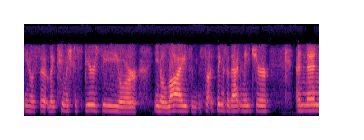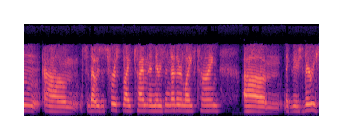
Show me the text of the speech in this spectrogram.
you know, so like too much conspiracy or you know lies and things of that nature. And then, um, so that was his first lifetime. And then there was another lifetime. Um, like there's very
